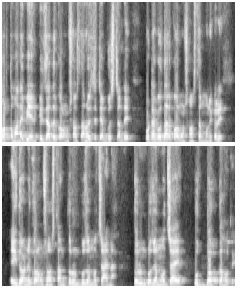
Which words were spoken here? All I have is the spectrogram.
বর্তমানে বিএনপি যাদের কর্মসংস্থান হয়েছে টেম্পো স্ট্যান্ডে, ওটাকেও তারা কর্মসংস্থান মনে করে। এই ধরনের কর্মসংস্থান তরুণ প্রজন্ম চায় না। তরুণ প্রজন্ম চায় উদ্যোক্তা হতে।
